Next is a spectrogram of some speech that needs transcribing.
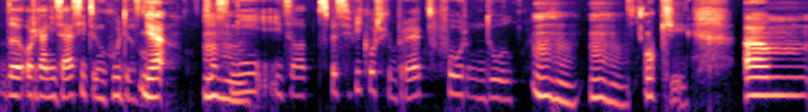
de organisatie ten goede. Ja. Dus dat is niet iets dat specifiek wordt gebruikt voor een doel. Mhm, mhm. Oké. Ehm,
